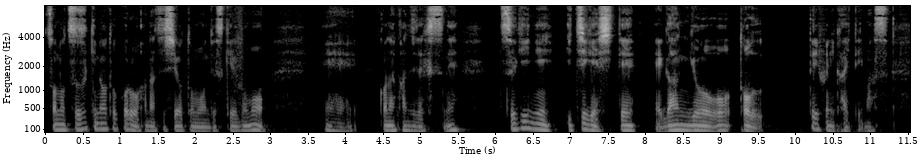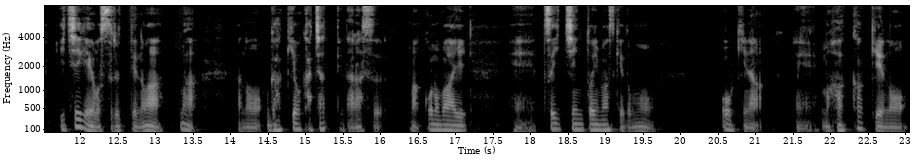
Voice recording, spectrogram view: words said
その続きのところをお話ししようと思うんですけれども、えー、こんな感じですね。次に一下して眼行を問うっていうふうに書いています。一下をするっていうのはまああの楽器をカチャって鳴らすまあ、この場合、えー、追鎮と言いますけども大きな、えー、まあ、八角形の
